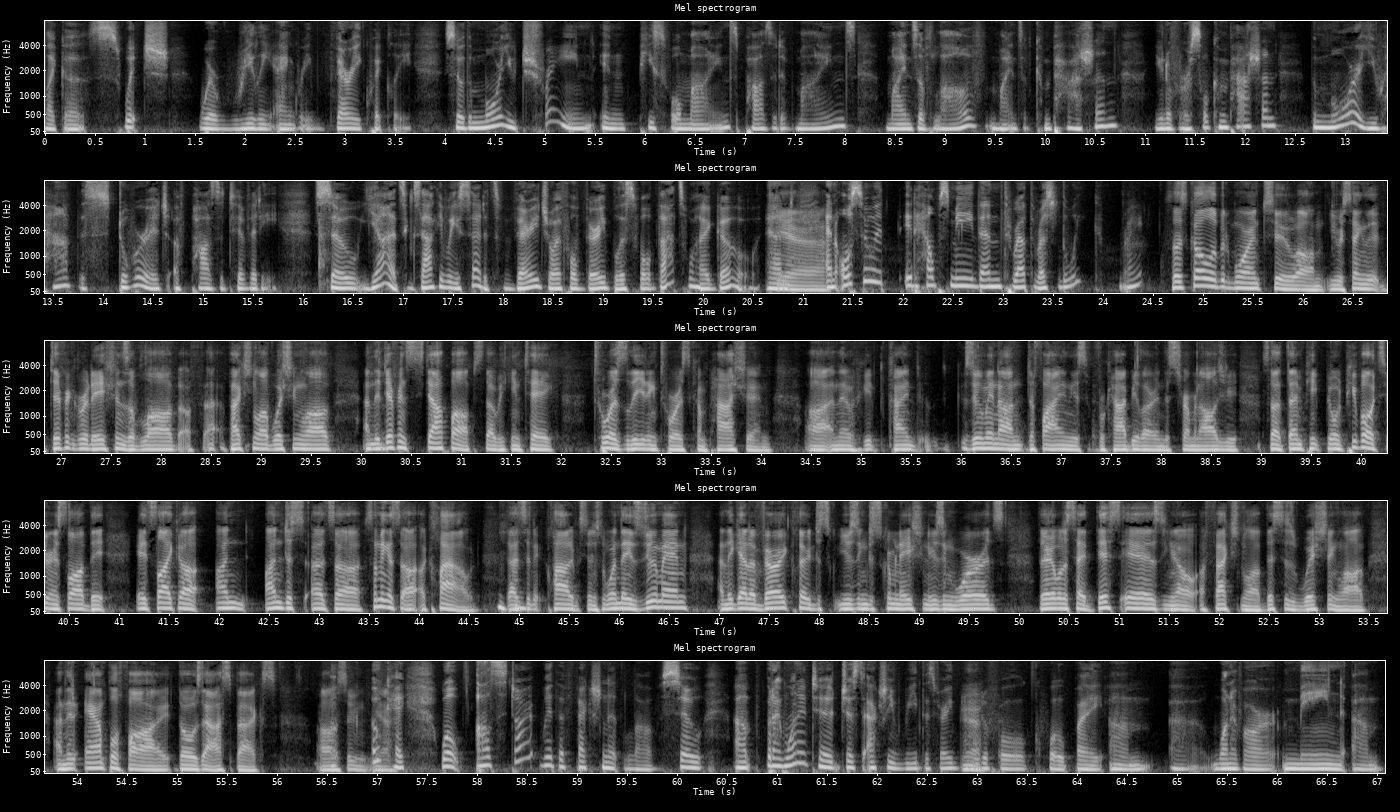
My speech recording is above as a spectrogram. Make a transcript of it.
like a switch. We're really angry very quickly. So the more you train in peaceful minds, positive minds, minds of love, minds of compassion, universal compassion, the more you have the storage of positivity. So yeah, it's exactly what you said. It's very joyful, very blissful. That's why I go. And Yeah. and also it it helps me then throughout the rest of the week, right? So let's go a little bit more into um, you were saying the different gradations of love, aff- affection, love, wishing love, and the different step ups that we can take towards leading towards compassion. Uh, and then we could kind of zoom in on defining this vocabulary and this terminology, so that then people, when people experience love, they it's like a un, undis, uh, it's a something that's a, a cloud that's a cloud of experience. When they zoom in and they get a very clear dis- using discrimination, using words, they're able to say this is you know affection love, this is wishing love, and then amplify those aspects. Uh, so yeah. Okay. Well, I'll start with affectionate love. So, um, but I wanted to just actually read this very beautiful quote by um, uh, one of our main um,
